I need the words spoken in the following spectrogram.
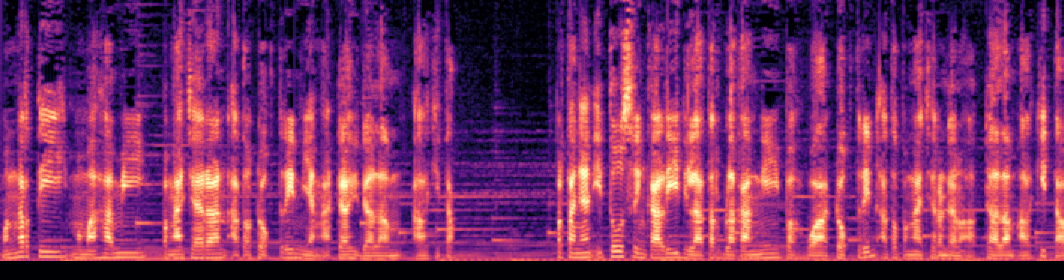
mengerti, memahami pengajaran atau doktrin yang ada di dalam Alkitab. Pertanyaan itu sering kali dilatar belakangi bahwa doktrin atau pengajaran dalam Alkitab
